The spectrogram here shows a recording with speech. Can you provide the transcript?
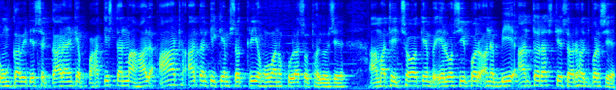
ચોંકાવી દેશે, કારણ કે પાકિસ્તાનમાં હાલ આઠ આતંકી કેમ્પ સક્રિય હોવાનો ખુલાસો થયો છે. આમાંથી છ કેમ્પ એલઓસી પર અને બે આંતરરાષ્ટ્રીય સરહદ પર છે.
